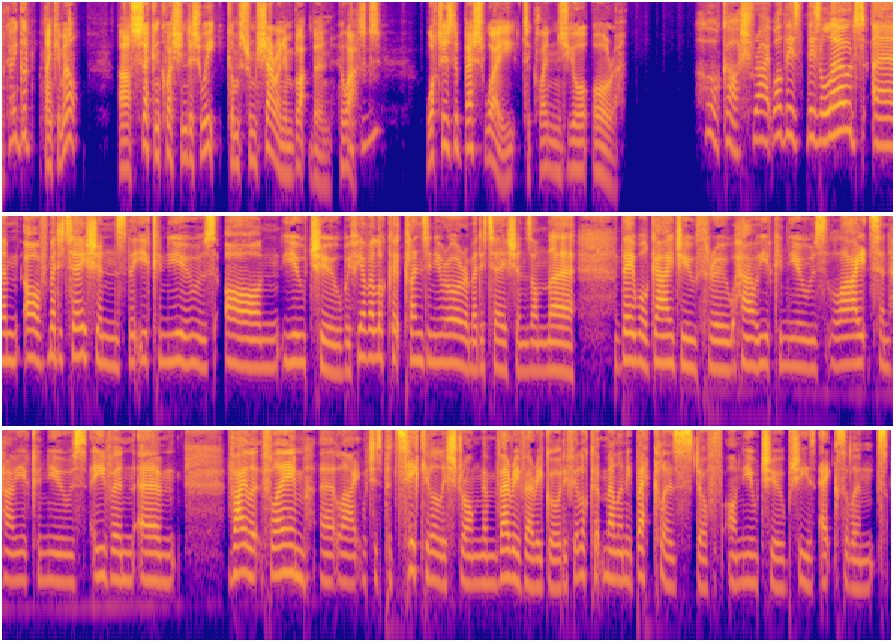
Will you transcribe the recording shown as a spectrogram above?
Okay, good. Thank you, Mel. Our second question this week comes from Sharon in Blackburn, who mm-hmm. asks, mm-hmm. "What is the best way to cleanse your aura?" Oh gosh, right. Well, there's there's loads um, of meditations that you can use on YouTube. If you have a look at cleansing your aura meditations on there, they will guide you through how you can use light and how you can use even. Um, violet flame uh, light, which is particularly strong and very, very good. If you look at Melanie Beckler's stuff on YouTube, she's excellent.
